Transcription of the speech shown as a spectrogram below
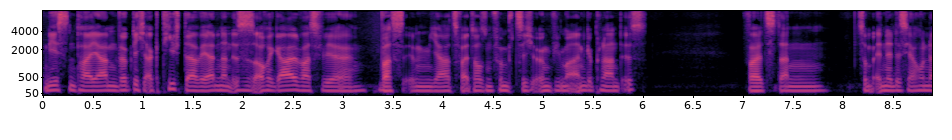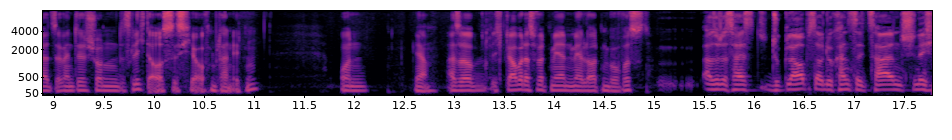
nächsten paar Jahren wirklich aktiv da werden, dann ist es auch egal, was wir, was im Jahr 2050 irgendwie mal angeplant ist, weil es dann zum Ende des Jahrhunderts eventuell schon das Licht aus ist hier auf dem Planeten. Und ja, also ich glaube, das wird mehr und mehr Leuten bewusst. Also das heißt, du glaubst, aber du kannst die Zahlen nicht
